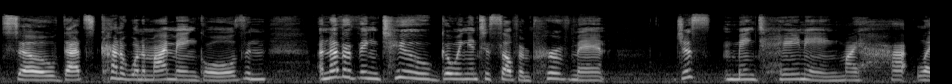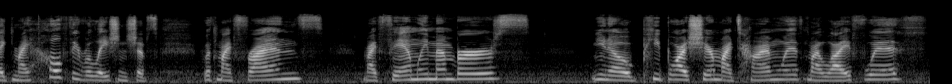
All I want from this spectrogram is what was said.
So that's kind of one of my main goals. And another thing, too, going into self improvement, just maintaining my like my healthy relationships with my friends, my family members, you know, people I share my time with, my life with.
